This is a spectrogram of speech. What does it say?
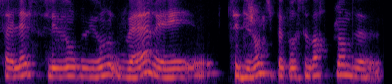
ça laisse les horizons ouverts et c'est des gens qui peuvent recevoir plein de,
